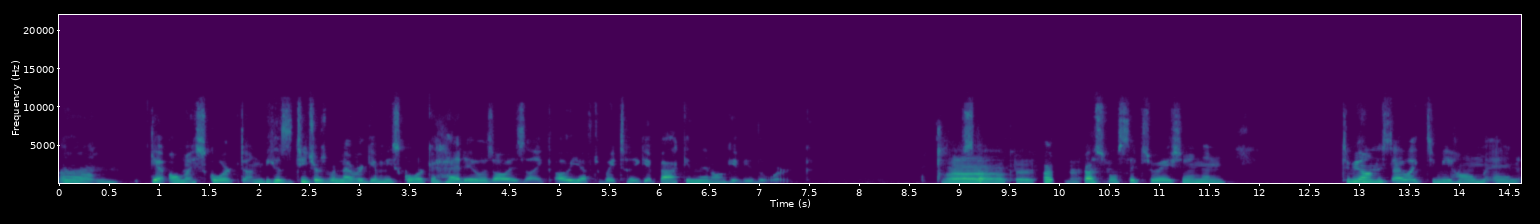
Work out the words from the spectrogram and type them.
um get all my schoolwork done because the teachers would never give me schoolwork ahead. It was always like oh you have to wait till you get back and then i'll give you the work. Ah, okay. stressful situation. And to be honest i like to be home and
